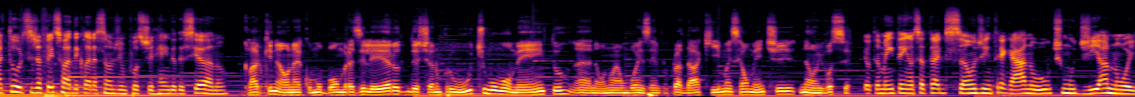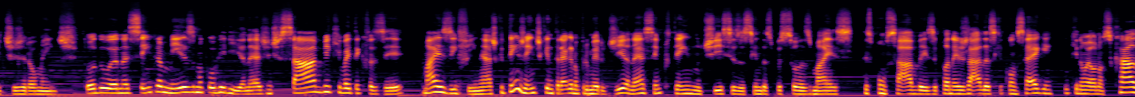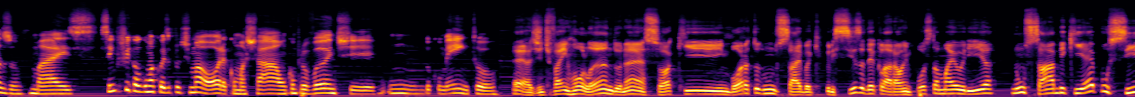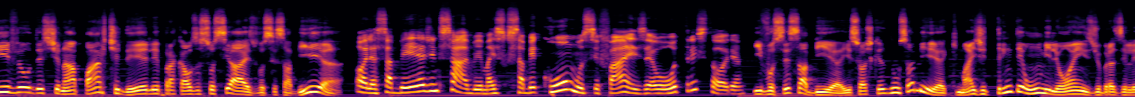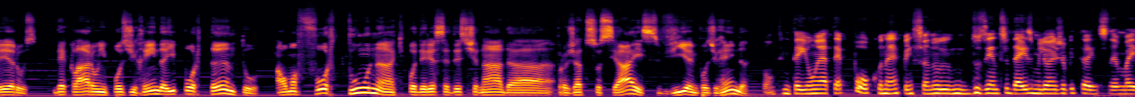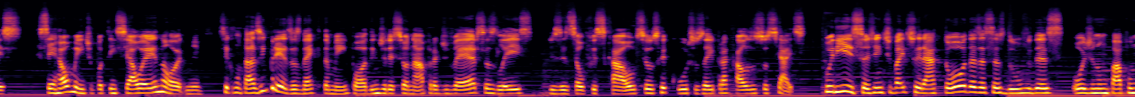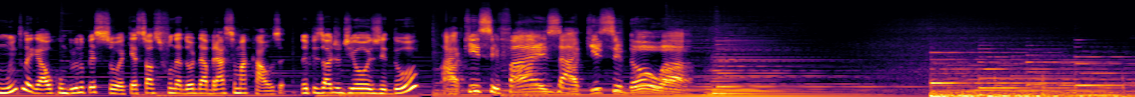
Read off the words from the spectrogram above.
Arthur, você já fez sua declaração de imposto de renda desse ano? Claro que não, né? Como bom brasileiro, deixando para o último momento. Né? Não, não é um bom exemplo para dar aqui, mas realmente não. E você? Eu também tenho essa tradição de entregar no último dia à noite, geralmente. Todo ano é sempre a mesma correria, né? A gente sabe que vai ter que fazer, mas, enfim, né? Acho que tem gente que entrega no primeiro dia, né? Sempre tem notícias, assim, das pessoas mais responsáveis e planejadas que conseguem, o que não é o nosso caso, mas sempre fica alguma coisa para última hora, como achar um comprovante, um documento. É, a gente vai enrolando, né? Só que, embora todo mundo saiba que precisa declarar o imposto, a maioria não sabe que é possível destinar parte dele para causas sociais. Você sabia? Olha, saber a gente sabe, mas saber como se faz é outra história. E você sabia, isso eu acho que não sabia, que mais de 31 milhões de brasileiros declaram imposto de renda e, portanto, há uma fortuna que poderia ser destinada a projetos sociais via imposto de renda? Bom, 31 é até pouco, né? Pensando em 210 milhões de habitantes, né? Mas Sim, realmente o potencial é enorme. Se contar as empresas, né, que também podem direcionar para diversas leis de isenção fiscal seus recursos aí para causas sociais. Por isso, a gente vai tirar todas essas dúvidas hoje num papo muito legal com Bruno Pessoa, que é sócio fundador da Abraça uma Causa. No episódio de hoje do Aqui se faz, aqui se doa.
